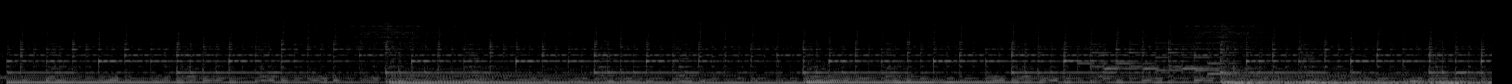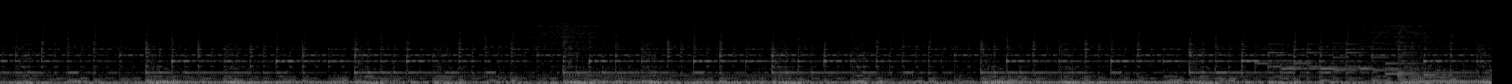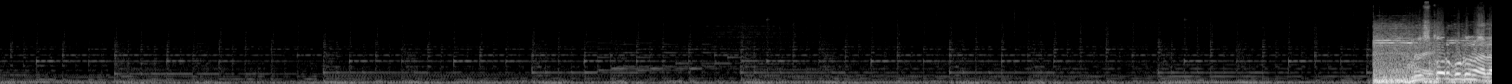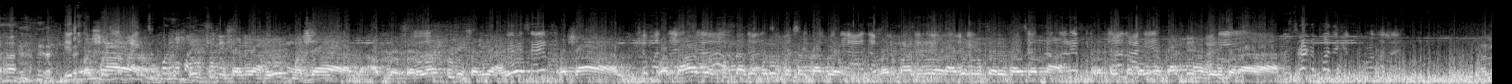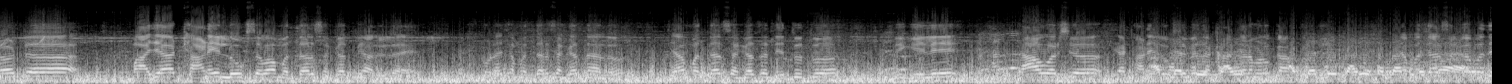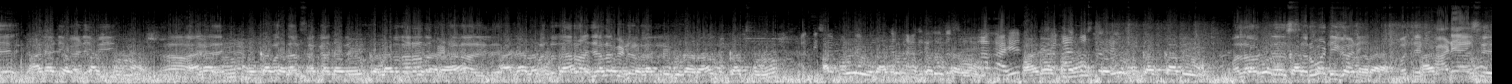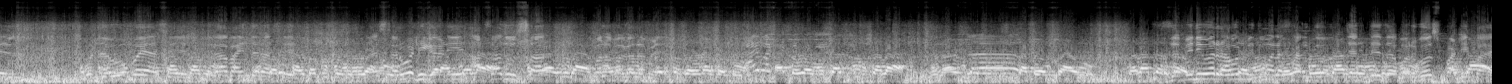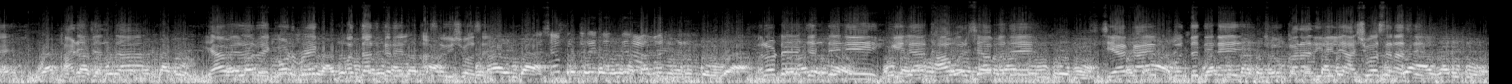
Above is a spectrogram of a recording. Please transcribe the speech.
घुसखोर कुठून आला? एकदम पहिलं माईकचं पहिलं माईक ची निशाणी आहे मशाल. आपल्या सर्वांची निशाणी आहे मशाल. मशाल या चिन्हासमोरील बटन दाबून सन्माननीय राजन विचारे साहेबांना प्रचंड बहुमतांनी हजर करा मला वाटतं माझ्या ठाणे लोकसभा मतदारसंघात मी आलेलो आहे. कोणाच्या मतदारसंघात नाही आलो. या मतदारसंघाचं नेतृत्व मी गेले दहा वर्ष या ठाणे लोकसभेचा खासदार म्हणून काम करतो त्या मतदारसंघामध्ये या ठिकाणी मी आलेलो आहे. मतदारसंघात मतदारांना भेटायला आलेलो आहे. मतदार राजाला भेटायला आलेलो मला वाटतं सर्व ठिकाणी म्हणजे ठाणे असेल मुंबई असेल मीरा भाईंदर असेल या सर्व ठिकाणी असाच उत्साह तुम्हाला बघायला मिळेल. जमिनीवर राहून मी तुम्हाला सांगतो जनतेचा भरघोस पाठिंबा आहे आणि जनता यावेळेला रेकॉर्ड ब्रेक मतदान करेल असा विश्वास आहे. मला वाटतं जनतेने गेल्या दहा वर्षामध्ये ज्या काय पद्धतीने लोकांना दिलेले आश्वासन असेल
